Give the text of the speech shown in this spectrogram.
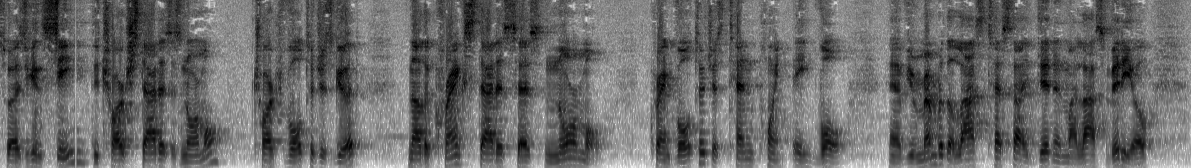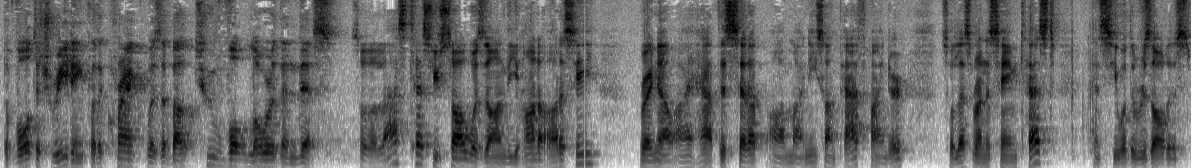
So as you can see, the charge status is normal, charge voltage is good. Now the crank status says normal. Crank voltage is 10.8 volt. And if you remember the last test I did in my last video, the voltage reading for the crank was about 2 volt lower than this. So the last test you saw was on the Honda Odyssey. Right now I have this set up on my Nissan Pathfinder. So let's run the same test and see what the result is.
